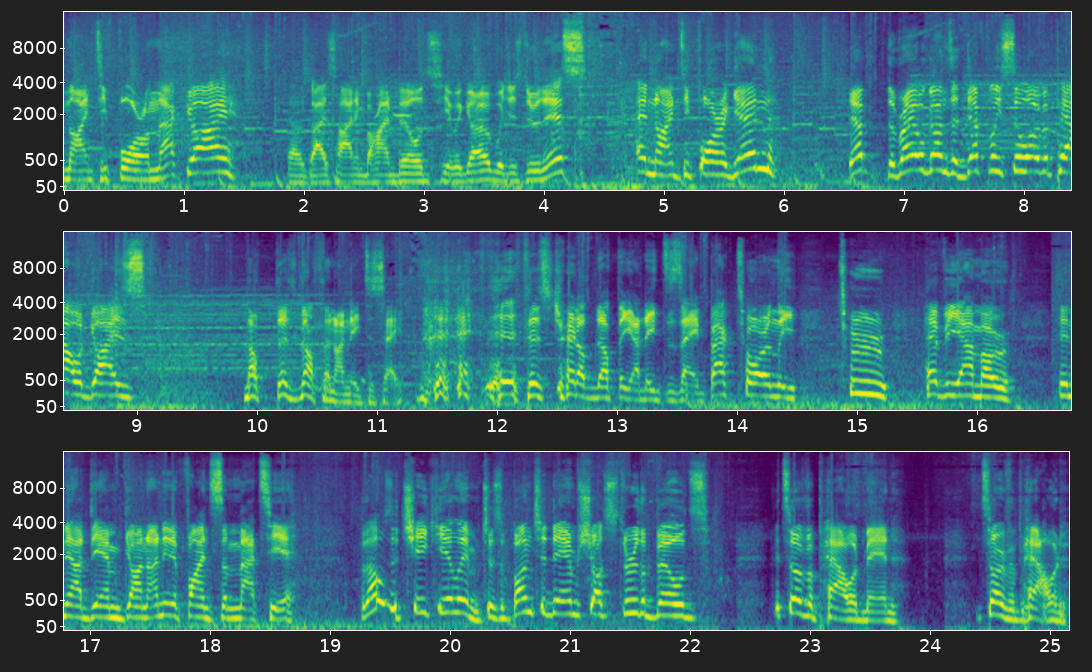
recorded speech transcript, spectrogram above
94 on that guy. The guy's hiding behind builds. Here we go. We just do this. And 94 again. Yep, the railguns are definitely still overpowered, guys. No, there's nothing I need to say. there's straight up nothing I need to say. Back to only two heavy ammo in our damn gun. I need to find some mats here. But that was a cheeky limb. Just a bunch of damn shots through the builds. It's overpowered, man. It's overpowered.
